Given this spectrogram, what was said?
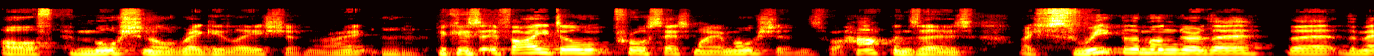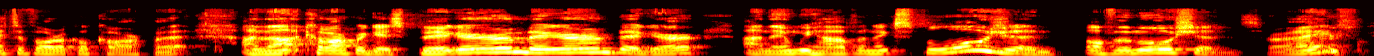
of emotional regulation, right? Mm. Because if I don't process my emotions, what happens is I sweep them under the, the, the metaphorical carpet, and that carpet gets bigger and bigger and bigger, and then we have an explosion of emotions, right?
